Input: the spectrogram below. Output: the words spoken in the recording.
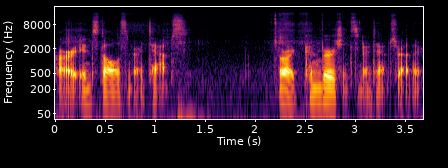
our installs and our taps, or our conversions and our taps rather.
